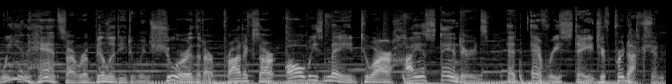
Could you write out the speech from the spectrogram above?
we enhance our ability to ensure that our products are always made to our highest standards at every stage of production.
